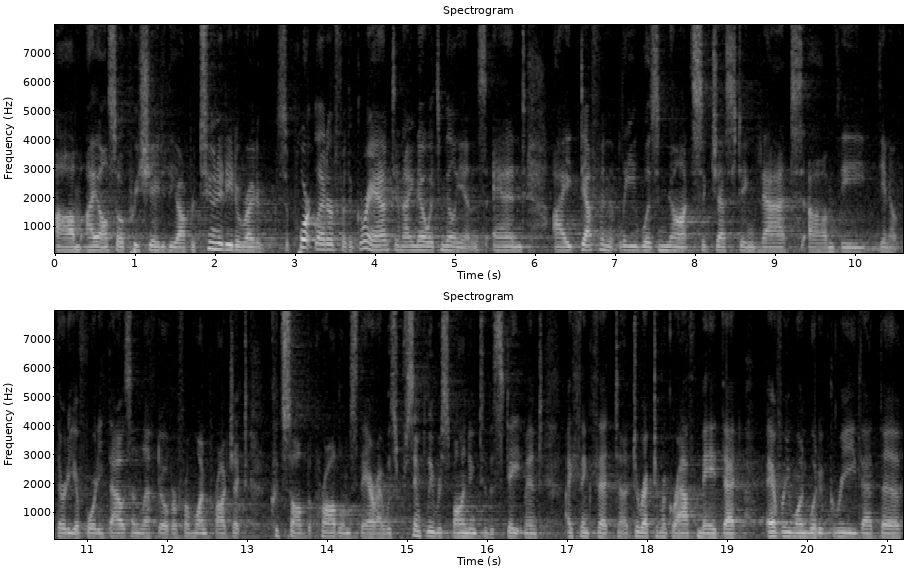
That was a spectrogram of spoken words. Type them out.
Um, I also appreciated the opportunity to write a support letter for the grant, and I know it's millions. And I definitely was not suggesting that um, the, you know, 30 or 40,000 left over from one project could solve the problems there. I was simply responding to the statement I think that uh, Director McGrath made that everyone would agree that the,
